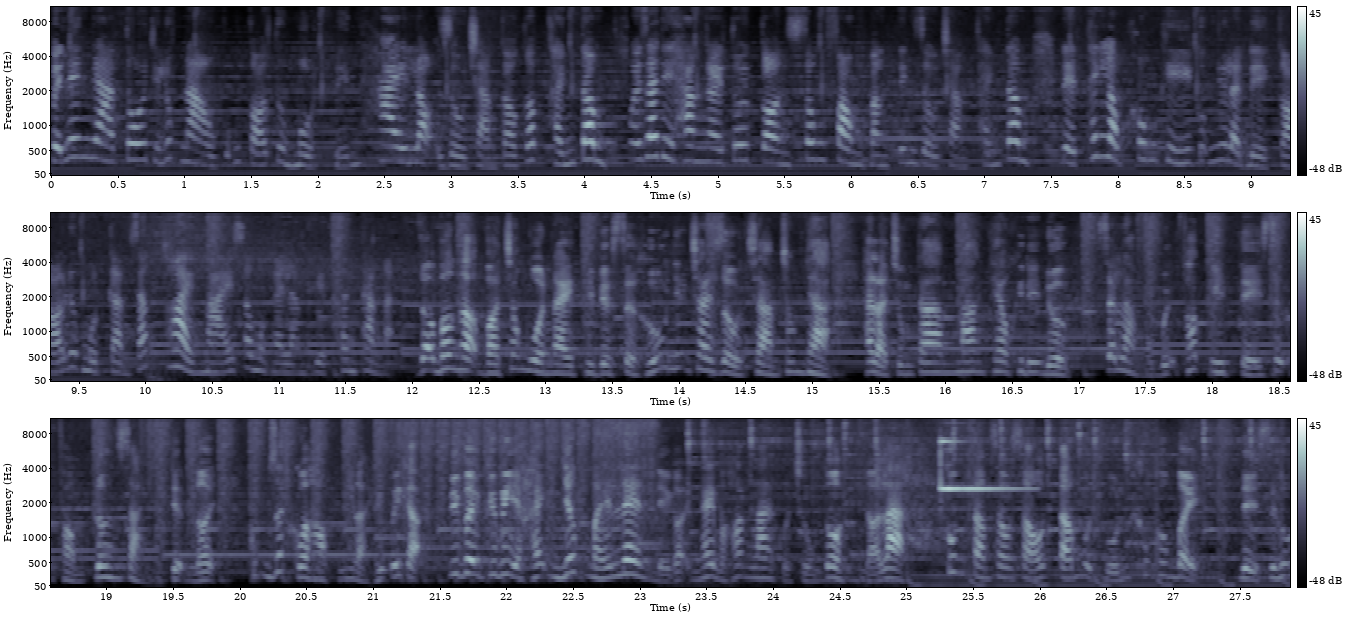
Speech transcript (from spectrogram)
Vậy nên nhà tôi thì lúc nào cũng có từ 1 đến 2 lọ dầu tràm cao cấp Thánh Tâm. Ngoài ra thì hàng ngày tôi còn sông phòng bằng tinh dầu tràm Thánh Tâm để thanh lọc không khí cũng như là để có được một cảm giác thoải mái sau một ngày làm việc căng thẳng ạ. Dạ vâng ạ, và trong mùa này thì việc sở hữu những chai dầu tràm trong nhà hay là chúng ta mang theo khi đi đường sẽ là một biện pháp y tế dự phòng đơn giản và tiện lợi, cũng rất khoa học như là hữu ích ạ. Vì vậy quý vị hãy nhấc máy lên để gọi ngay vào hotline của chúng tôi, đó là 0866 814 007 để sở hữu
